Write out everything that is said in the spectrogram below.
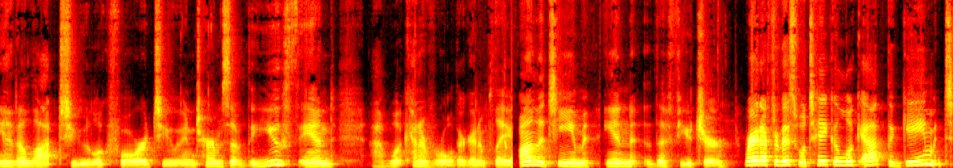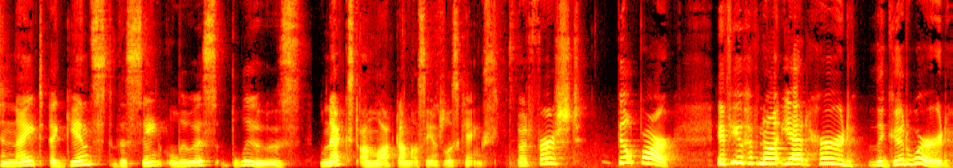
and a lot to look forward to in terms of the youth and uh, what kind of role they're going to play on the team in the future. Right after this, we'll take a look at the game tonight against the St. Louis Blues, next on Locked on Los Angeles Kings. But first, Built Bar. If you have not yet heard the good word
